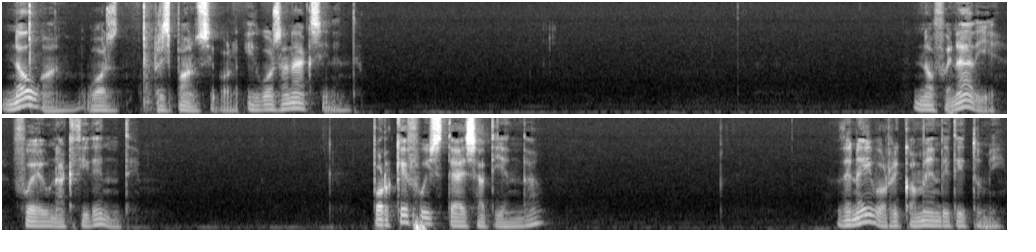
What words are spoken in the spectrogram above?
No one was responsible. It was an accident. No fue nadie, fue un accidente. ¿Por qué fuiste a esa tienda? The neighbor recommended it to me.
